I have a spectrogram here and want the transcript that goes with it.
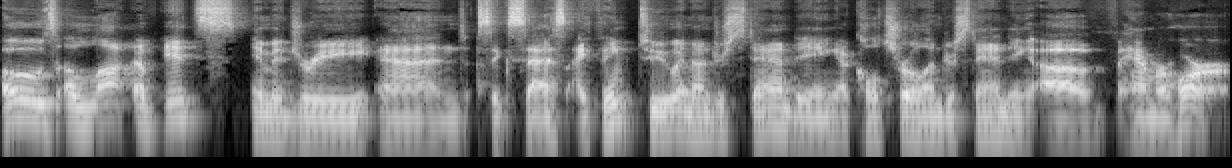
owes a lot of its imagery and success, I think, to an understanding, a cultural understanding of Hammer horror.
